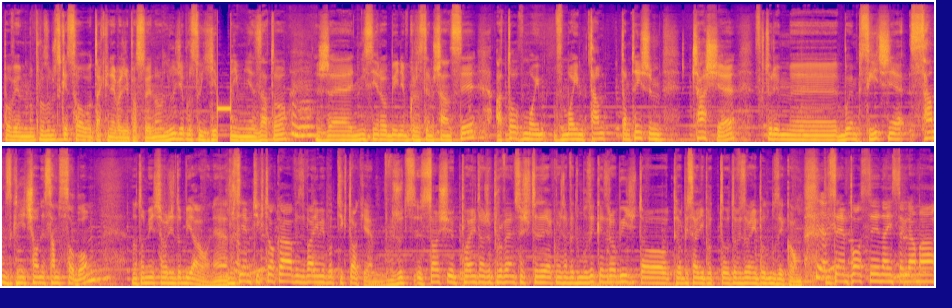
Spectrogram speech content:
powiem, no po prostu brzydkie słowo, tak mi najbardziej pasuje. No ludzie po prostu jebali mnie za to, że nic nie robię nie wykorzystałem szansy, a to w moim, w moim tam, tamtejszym czasie, w którym e, byłem psychicznie sam zgnieciony sam sobą, no to mnie jeszcze bardziej dobijało, nie? Wrzuciłem TikToka, wyzwali mnie pod TikTokiem. Wrzuc coś, pamiętam, że próbowałem coś wtedy, jakąś nawet muzykę zrobić, to napisali pod, to, to wyzwanie pod muzyką. Wpisałem posty na Instagrama,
